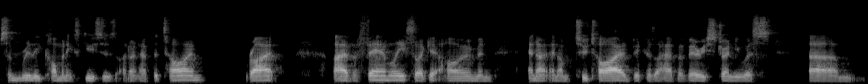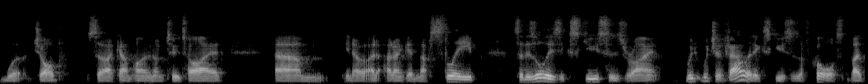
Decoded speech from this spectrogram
some really common excuses: I don't have the time, right? I have a family, so I get home and and, I, and I'm too tired because I have a very strenuous um, work job. So I come home and I'm too tired. Um, you know, I, I, don't get enough sleep. So there's all these excuses, right? Which, are valid excuses, of course, but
